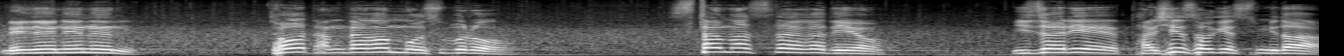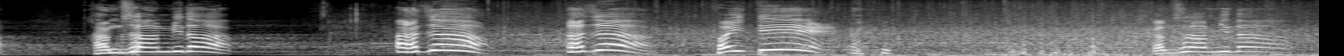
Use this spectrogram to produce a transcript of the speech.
내년에는 더 당당한 모습으로 스타마스터가 되어 이 자리에 다시 서겠습니다. 감사합니다. 아자! 아자! 화이팅! 감사합니다.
